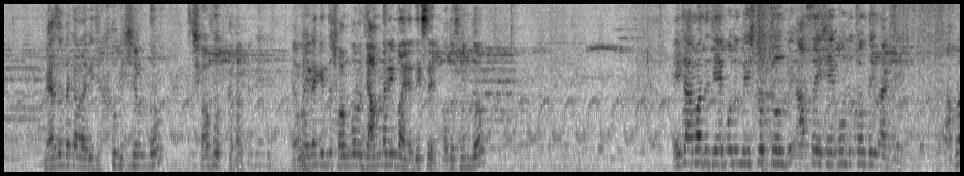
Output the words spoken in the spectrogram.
ম্যাজেন্টা কালার ভিতরে খুবই সুন্দর, চমৎকার। এবং এটা কিন্তু সম্পূর্ণ জামদানি বাইরে দেখছেন কত সুন্দর। এটা আমাদের যে পর্যন্ত স্টক চলবে, আছে সেই পর্যন্ত চলতেই থাকবে। আপনার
